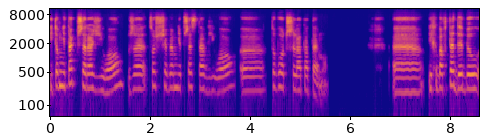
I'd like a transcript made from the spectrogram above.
I to mnie tak przeraziło, że coś się we mnie przestawiło. e, To było trzy lata temu. E, I chyba wtedy był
